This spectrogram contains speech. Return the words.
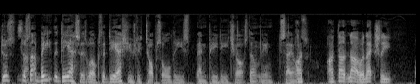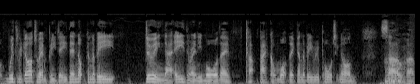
Does does that beat the DS as well? Because the DS usually tops all these NPD charts, don't they, in sales? I don't know, and actually, with regard to NPD, they're not going to be doing that either anymore. They've cut back on what they're going to be reporting on. So, Oh.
